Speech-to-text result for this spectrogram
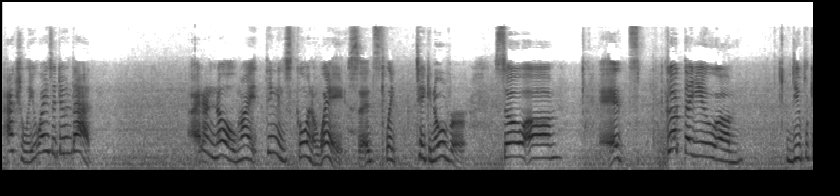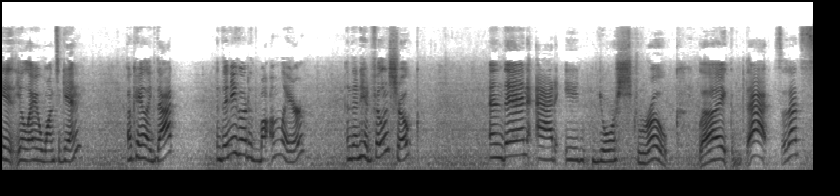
Actually, why is it doing that? I don't know. My thing is going away, so it's like taking over. So um, it's good that you um, duplicate your layer once again. Okay, like that. And then you go to the bottom layer, and then hit fill and stroke, and then add in your stroke like that. So that's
